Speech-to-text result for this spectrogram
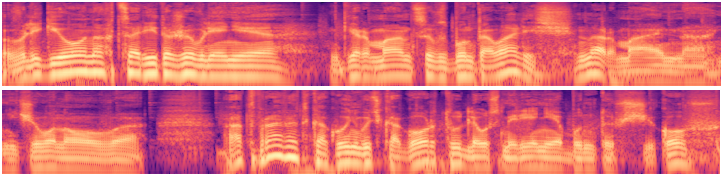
В легионах царит оживление. Германцы взбунтовались? Нормально, ничего нового. Отправят какую-нибудь когорту для усмирения бунтовщиков.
